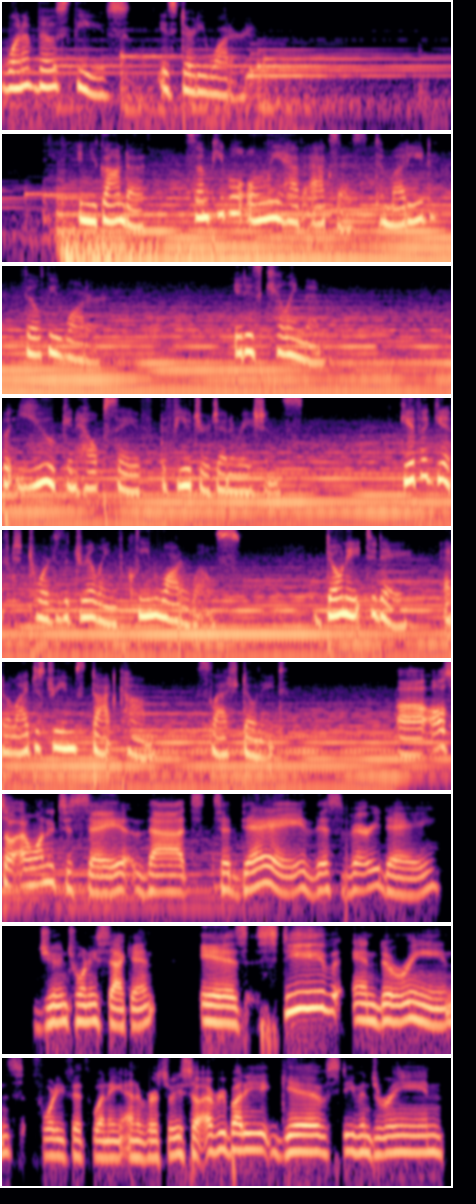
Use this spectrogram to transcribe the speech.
One of those thieves is dirty water. In Uganda, some people only have access to muddied, filthy water. It is killing them. But you can help save the future generations. Give a gift towards the drilling of clean water wells. Donate today at elijahstreams.com slash donate. Uh, also, I wanted to say that today, this very day, June 22nd, is Steve and Doreen's 45th wedding anniversary. So everybody give Steve and Doreen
